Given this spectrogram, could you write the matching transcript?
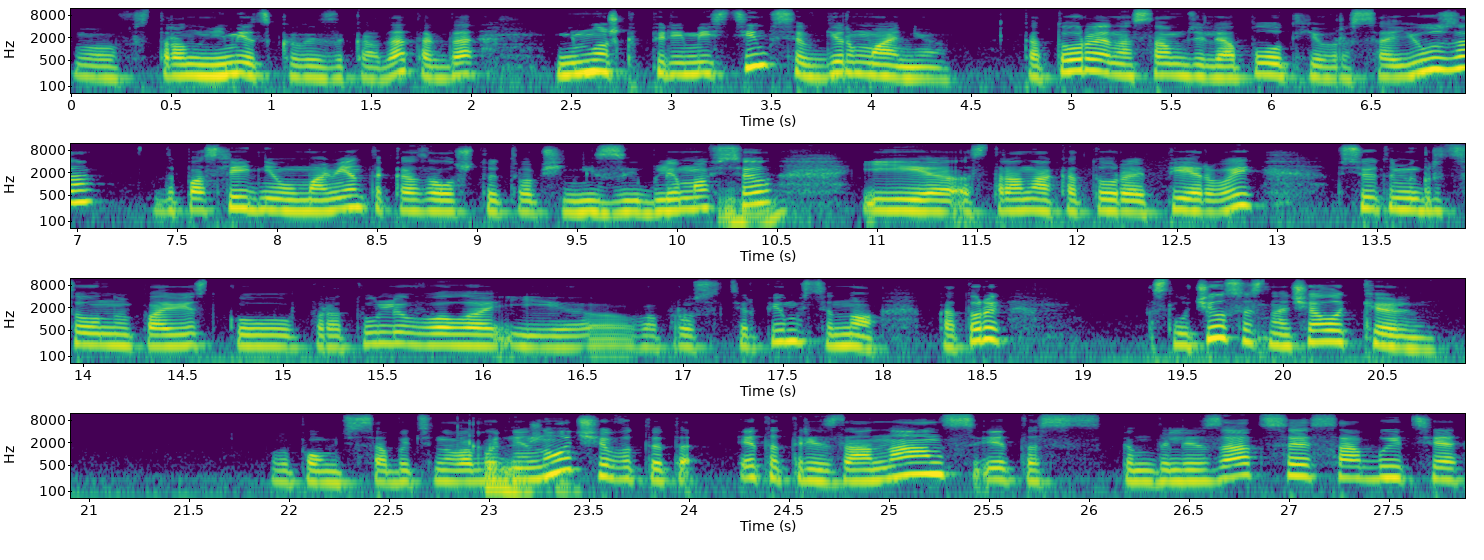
э, в страну немецкого языка, да, тогда немножко переместимся в Германию, которая на самом деле оплот Евросоюза, до последнего момента казалось, что это вообще незыблемо все. -hmm. И страна, которая первой всю эту миграционную повестку протуливала и э, вопросы терпимости, но в которой случился сначала Кёльн. Вы помните события новогодней Конечно. ночи, вот это, этот резонанс, это скандализация события.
